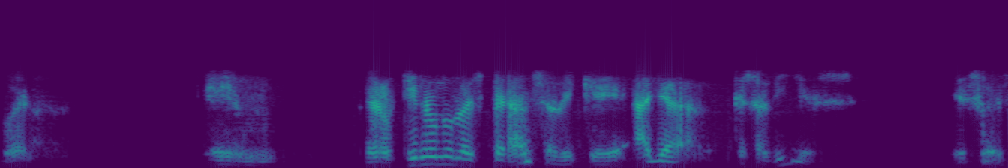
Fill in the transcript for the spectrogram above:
bueno, eh, pero tiene uno la esperanza de que haya quesadillas, eso es.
